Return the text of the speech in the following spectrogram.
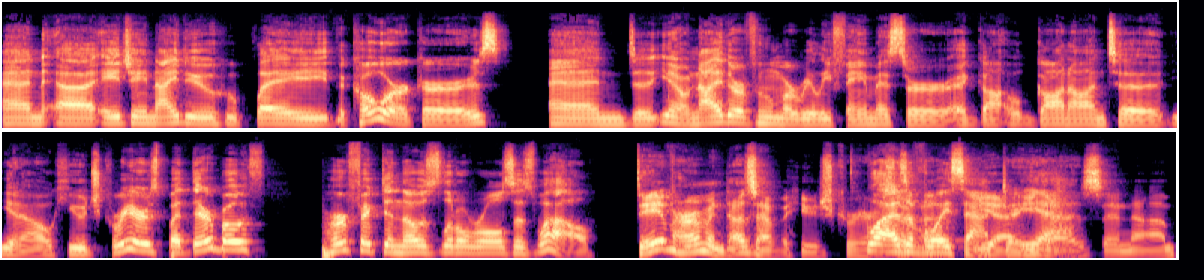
and uh, AJ Naidu, who play the coworkers. and uh, you know neither of whom are really famous or had gone on to you know huge careers, but they're both perfect in those little roles as well. Dave Herman does have a huge career. Well, as a voice uh, actor, he yeah. does. And um,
